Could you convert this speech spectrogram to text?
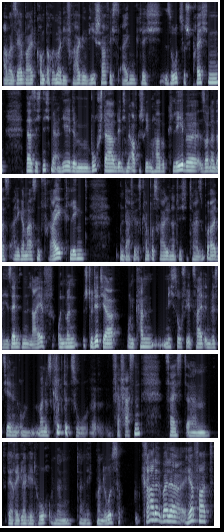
Aber sehr bald kommt auch immer die Frage, wie schaffe ich es eigentlich so zu sprechen, dass ich nicht mehr an jedem Buchstaben, den ich mir aufgeschrieben habe, klebe, sondern dass einigermaßen frei klingt. Und dafür ist Campus Radio natürlich total super. Die senden live und man studiert ja und kann nicht so viel Zeit investieren, um Manuskripte zu äh, verfassen. Das heißt, ähm, der Regler geht hoch und dann, dann legt man los. Gerade bei der Herfahrt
